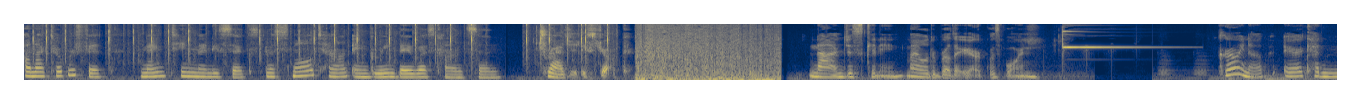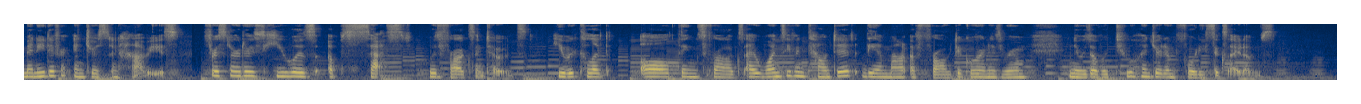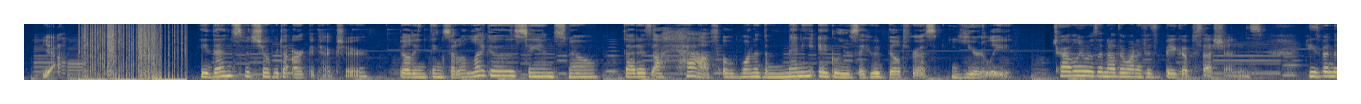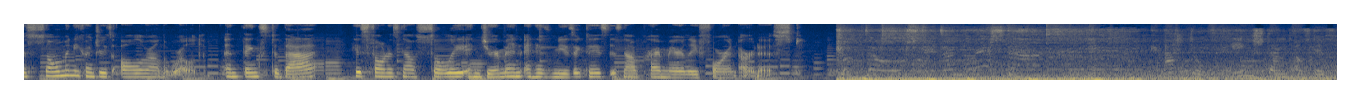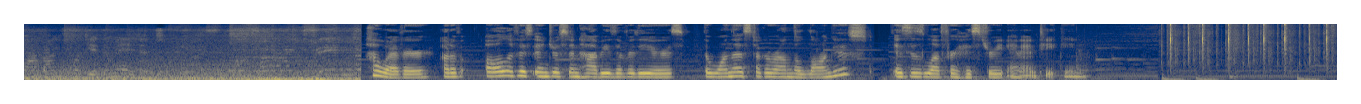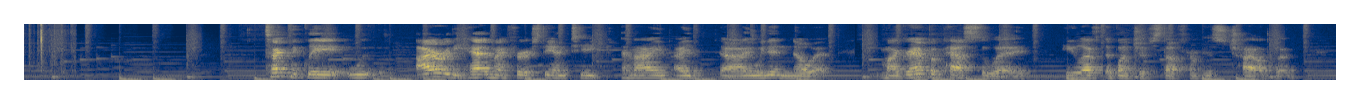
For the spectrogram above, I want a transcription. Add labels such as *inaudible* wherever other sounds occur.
On October 5th, 1996, in a small town in Green Bay, Wisconsin, tragedy struck. Nah, I'm just kidding. My older brother Eric was born. Growing up, Eric had many different interests and hobbies. For starters, he was obsessed with frogs and toads. He would collect all things frogs. I once even counted the amount of frog decor in his room, and there was over 246 items. Yeah. He then switched over to architecture, building things out of Legos, sand, snow. That is a half of one of the many igloos that he would build for us yearly. Traveling was another one of his big obsessions. He's been to so many countries all around the world, and thanks to that, his phone is now solely in German and his music taste is now primarily foreign artist. However, out of all of his interests and hobbies over the years, the one that stuck around the longest is his love for history and antiquing. technically, we, I already had my first antique, and I, I, uh, we didn't know it. My grandpa passed away. He left a bunch of stuff from his childhood.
